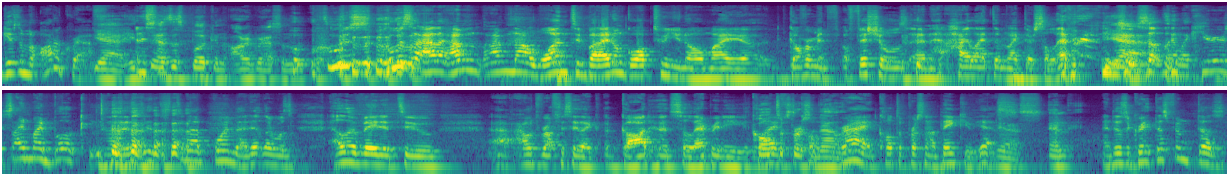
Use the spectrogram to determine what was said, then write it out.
gives them an autograph. yeah he has like- this book and autographs and Who- who's who's I, I'm I'm not one to, but I don't go up to you know my uh, government officials and highlight them like they're celebrities Yeah. or something. Like here, sign my book. You know, it's, it's to that point that Hitler was elevated to. Uh, I would roughly say like a godhood celebrity. Cult of personality. right? Cult of personality. Thank you. Yes. yes and And there's a great. This film does.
